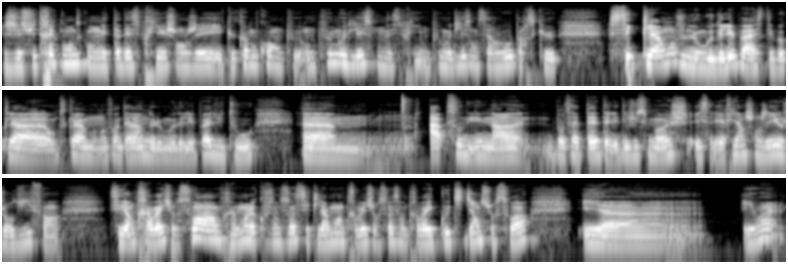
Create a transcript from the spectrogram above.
je suis très contente que mon état d'esprit ait changé et que comme quoi on peut on peut modeler son esprit, on peut modeler son cerveau parce que c'est clairement je ne le modelais pas à cette époque-là. En tout cas, mon enfant intérieur ne le modelait pas du tout. Euh, absolument dans sa tête, elle était juste moche et ça n'allait rien changer aujourd'hui. Enfin, c'est un travail sur soi. Hein. Vraiment, la confiance en soi, c'est clairement un travail sur soi, c'est un travail quotidien sur soi. Et euh, et ouais.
